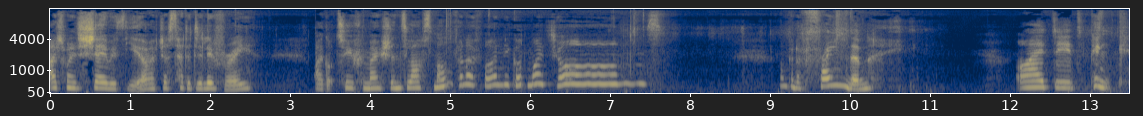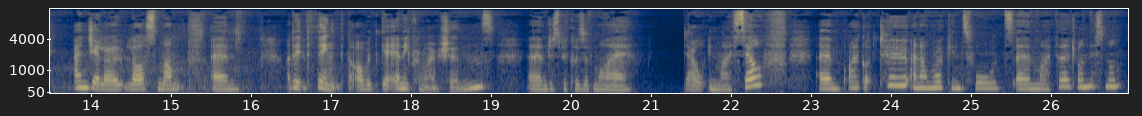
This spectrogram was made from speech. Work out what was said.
I just wanted to share with you, I've just had a delivery. I got two promotions last month and I finally got my charms. I'm going to frame them. I did pink and yellow last month. Um, I didn't think that I would get any promotions um, just because of my doubt in myself. Um, I got two and I'm working towards um, my third one this month.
